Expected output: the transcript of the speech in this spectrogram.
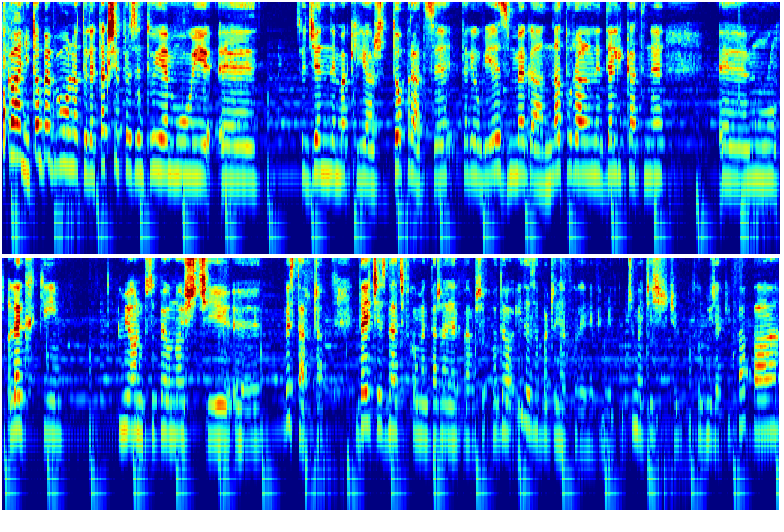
Kochani, to by było na tyle. Tak się prezentuje mój y, codzienny makijaż do pracy. Tak jak mówię, jest mega naturalny, delikatny, lekki. Mi on w zupełności y, wystarcza. Dajcie znać w komentarzach, jak Wam się podoba i do zobaczenia w kolejnym filmiku. Trzymajcie się, ciepłutko, buziaki, pa pa!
